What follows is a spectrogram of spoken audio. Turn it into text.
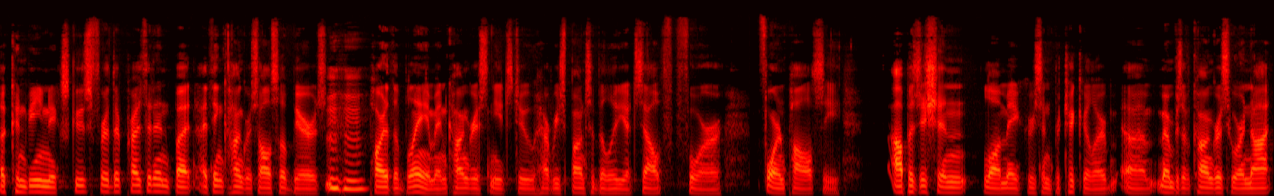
a convenient excuse for the president, but I think Congress also bears mm-hmm. part of the blame, and Congress needs to have responsibility itself for foreign policy. Opposition lawmakers, in particular, uh, members of Congress who are not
